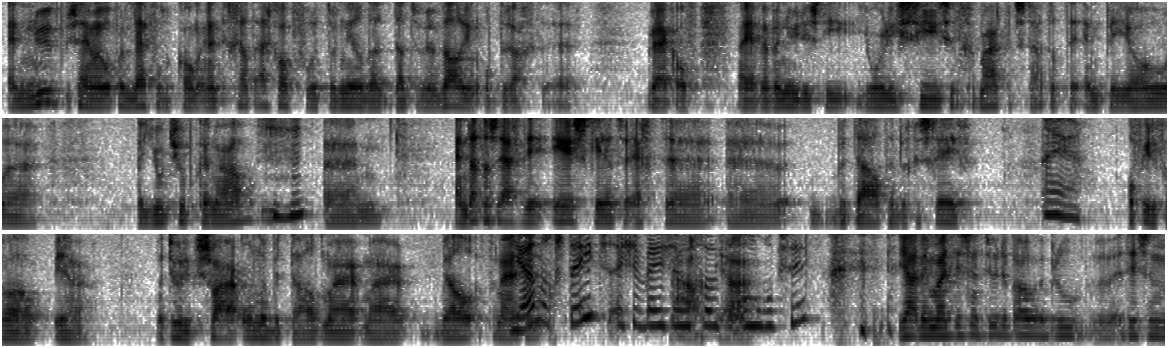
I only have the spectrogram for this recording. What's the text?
En nu zijn we op een level gekomen. En het geldt eigenlijk ook voor het toneel dat, dat we wel in opdracht eh, werken. Of, nou ja, we hebben nu dus die Jordi Season gemaakt. Dat staat op de NPO eh, YouTube kanaal. Mhm. Ehm, en dat was eigenlijk de eerste keer dat we echt betaald hebben geschreven. Oh ja. Of in ieder geval, ja, natuurlijk zwaar onderbetaald, maar, maar wel vanuit... ja, een- nog steeds als je bij zo'n Nou, grote ja. omroep zit? Ja, nee, maar het is natuurlijk ook, ik bedoel, het is een,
